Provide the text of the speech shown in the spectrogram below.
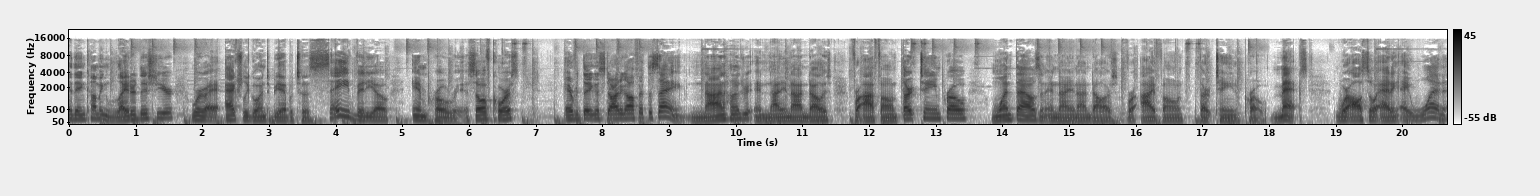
and then coming later this year, we're actually going to be able to save video in ProRes. So, of course, everything is starting off at the same $999 for iPhone 13 Pro, $1,099 for iPhone 13 Pro Max. We're also adding a one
